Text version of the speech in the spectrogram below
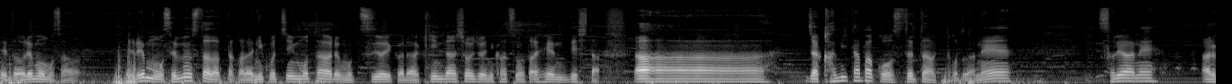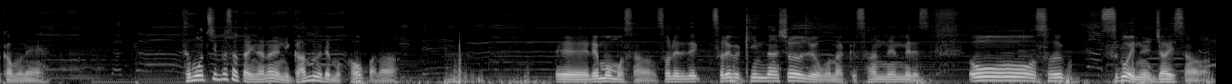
えっ、と、レモモさん。レモンもセブンスターだったからニコチンもタールも強いから禁断症状に勝つの大変でした。あー、じゃあ紙タバコを捨てたってことだね。それはね、あるかもね。手持ち無沙汰にならないようにガムでも買おうかな。えー、レモモさん、それで、それが禁断症状もなく3年目です。おー、それ、すごいね、ジャイさん。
